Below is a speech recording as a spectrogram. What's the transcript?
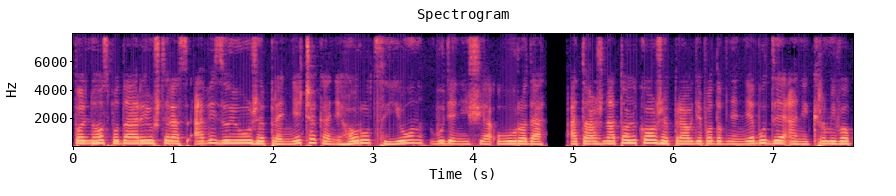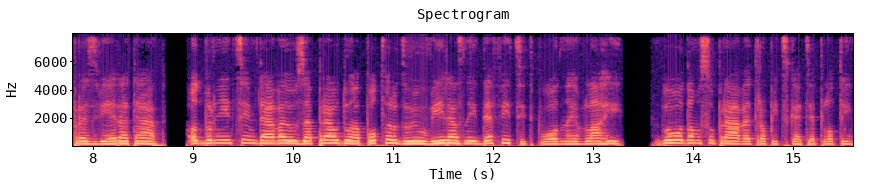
Poľnohospodári už teraz avizujú, že pre nečakane horúci jún bude nižšia úroda. A to až natoľko, že pravdepodobne nebude ani krmivo pre zvieratá. Odborníci im dávajú za pravdu a potvrdzujú výrazný deficit pôdnej vlahy. Dôvodom sú práve tropické teploty.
